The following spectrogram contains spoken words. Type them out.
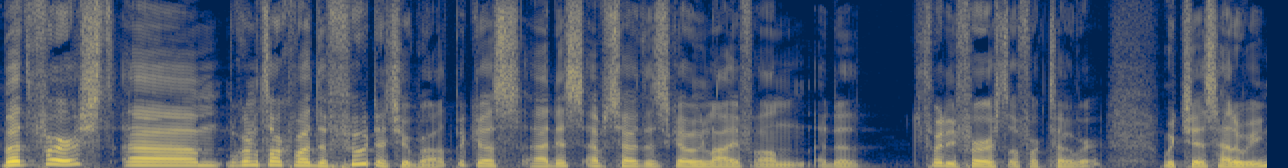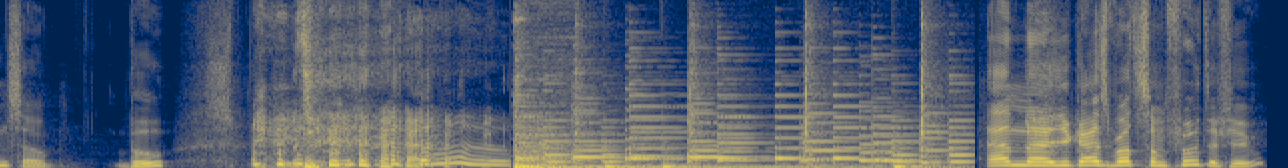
But first, um, we're gonna talk about the food that you brought because uh, this episode is going live on uh, the 31st of October, which is Halloween. So, boo. And uh, you guys brought some food with you,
